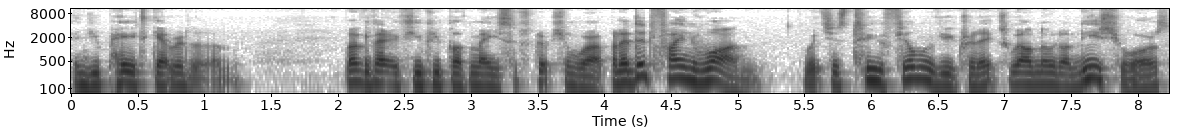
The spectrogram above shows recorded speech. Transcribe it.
and you pay to get rid of them but very few people have made subscription work. But I did find one, which is two film review critics well known on these shores,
